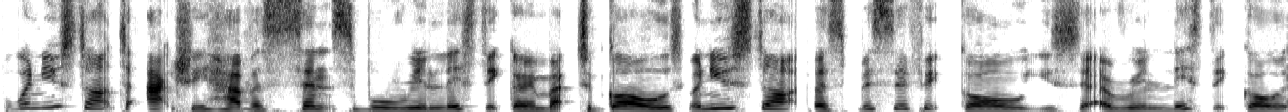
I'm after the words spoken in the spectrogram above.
But when you start to actually have a sensible, realistic, going back to goals, when you start a specific goal, you set a realistic goal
